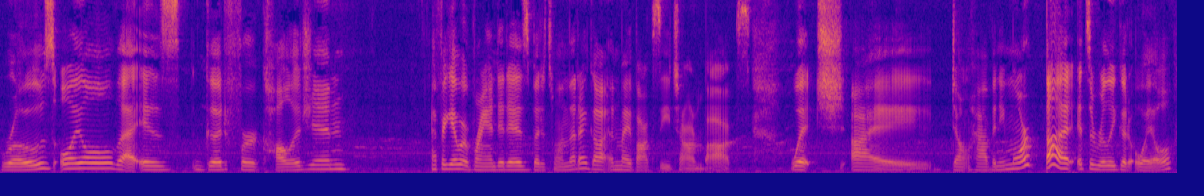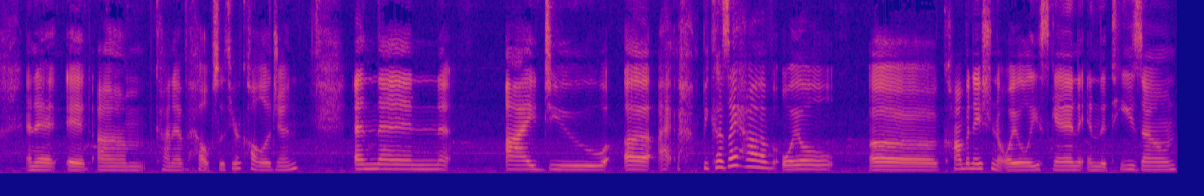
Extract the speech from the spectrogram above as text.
rose oil that is good for collagen. I forget what brand it is, but it's one that I got in my BoxyCharm box, which I don't have anymore. But it's a really good oil, and it it um, kind of helps with your collagen. And then I do uh, I, because I have oil uh, combination oily skin in the T zone,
